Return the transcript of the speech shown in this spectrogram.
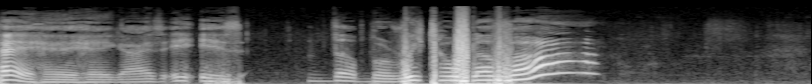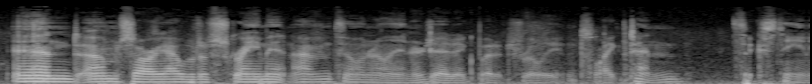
Hey, hey, hey, guys. It is the Burrito Lover. And I'm sorry, I would have screamed it. I'm feeling really energetic, but it's really, it's like 10, 16,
